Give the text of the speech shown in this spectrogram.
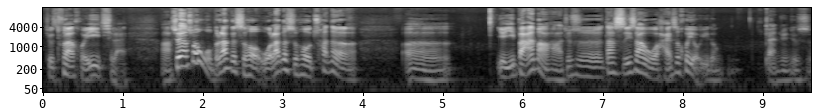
就突然回忆起来啊。虽然说我们那个时候，我那个时候穿的呃也一般嘛哈，就是但实际上我还是会有一种感觉，就是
